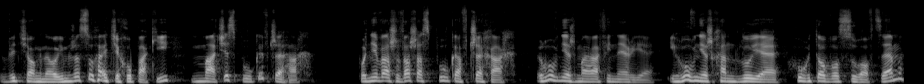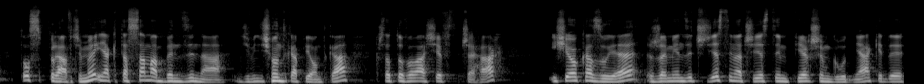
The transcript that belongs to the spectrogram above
wyciągnął im, że słuchajcie chłopaki, macie spółkę w Czechach. Ponieważ wasza spółka w Czechach również ma rafinerię i również handluje hurtowo surowcem, to sprawdźmy, jak ta sama benzyna 95 kształtowała się w Czechach. I się okazuje, że między 30 a 31 grudnia, kiedy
